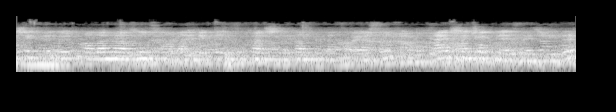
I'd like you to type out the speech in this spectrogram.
teşekkür ediyorum. Allah razı olsun. Allah be kat versin. Her şey çok lezzetliydi.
